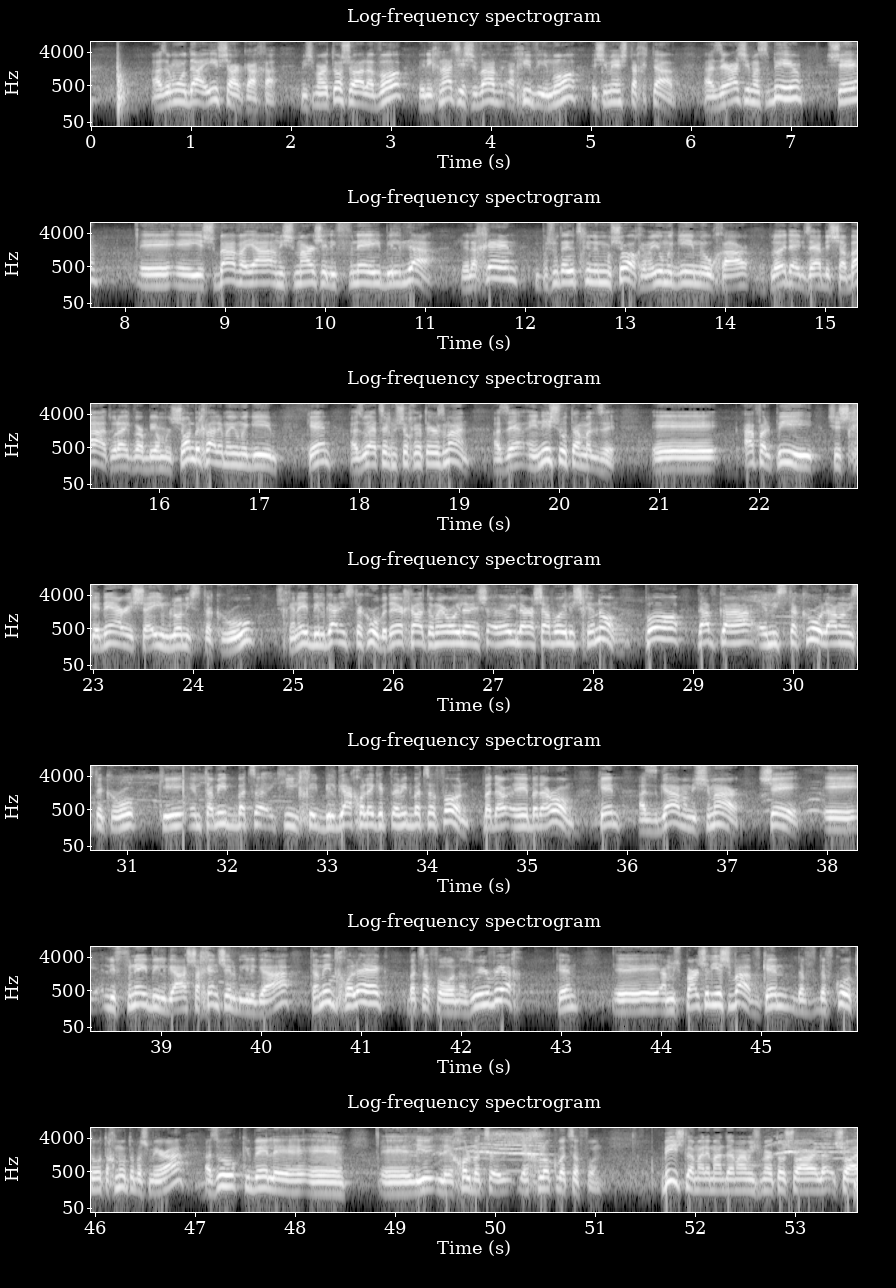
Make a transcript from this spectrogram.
אז אמרו די, אי אפשר ככה, משמרתו שואה לבוא, ונכנס ישבב אחיו עמו, ושימש תחתיו. אז רש"י מסביר שישבב היה המשמר שלפני בלגה, ולכן הם פשוט היו צריכים למשוך, הם היו מגיעים מאוחר, לא יודע אם זה היה בשבת, אולי כבר ביום ראשון בכלל הם היו מגיעים, כן? אז הוא היה צריך למשוך יותר זמן, אז הענישו אותם על זה. אה, אף על פי ששכני הרשעים לא נסתכרו, שכני בלגה נסתכרו, בדרך כלל אתה אומר אוי, לרש... אוי לרשע ואוי לשכנו, פה דווקא הם הסתכרו, למה הם הסתכרו? כי הם תמיד, בצ... כי בלגה חולקת תמיד בצפון, בדר... אה, בדרום, כן? אז גם המשמר שלפני בלגה, השכן של בלגה, תמיד חולק בצפון, אז הוא הרוויח, כן? אה, המשמר של ישבב, כן? דפ, דפקו אותו, טחנו אותו בשמירה, אז הוא קיבל אה, אה, אה, לאכול בצ... לחלוק בצפון. בישלמה למאן דאמר משמרתו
